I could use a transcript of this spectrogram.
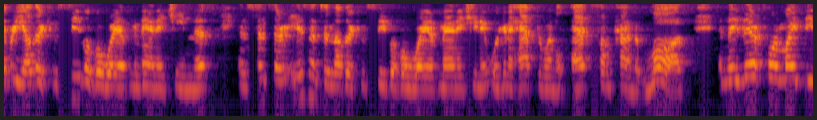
every other conceivable way of managing this, and since there isn't another conceivable way of managing it, we're going to have to enact some kind of laws, and they therefore might be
